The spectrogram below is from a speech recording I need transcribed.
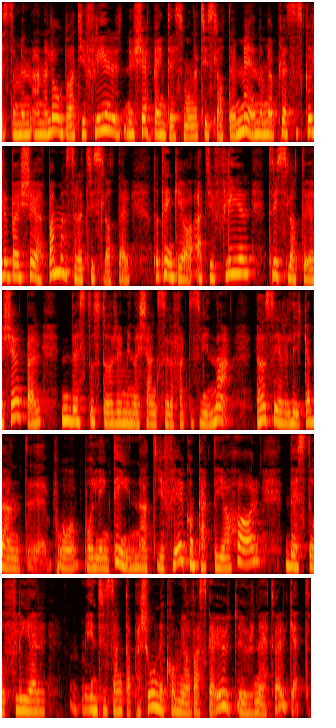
som en analog då att ju fler, nu köper jag inte så många trisslotter, men om jag plötsligt skulle börja köpa massor av trisslotter då tänker jag att ju fler trisslotter jag köper desto större är mina chanser att faktiskt vinna. Jag ser det likadant eh, på, på LinkedIn att ju fler kontakter jag har desto fler intressanta personer kommer jag att vaska ut ur nätverket.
